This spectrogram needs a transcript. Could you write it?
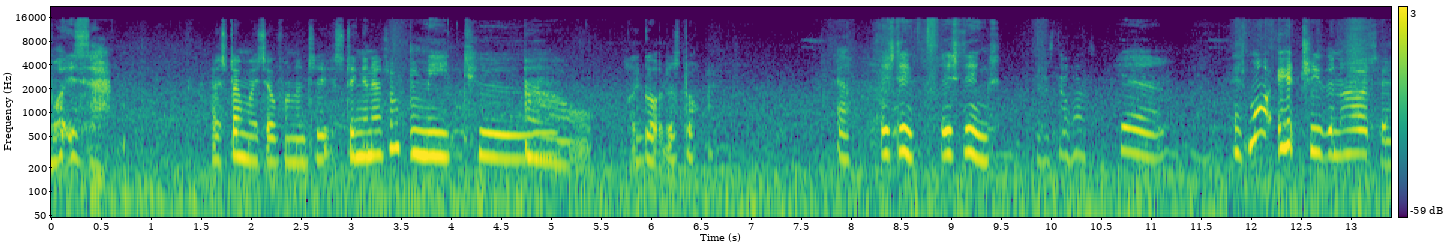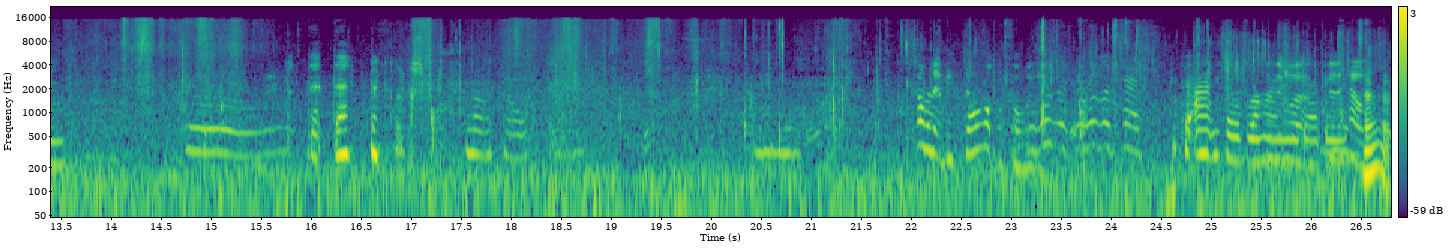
What is that? I stung myself on a stinging nettle. Me too. Ow. I got to stop. Yeah, it stings. It stings. Is it still hurt? Yeah. It's more itchy than hurting. Hmm. That, that, that looks cool. No, Come on, it'd be dark before we. no. It was a test. The ants are behind it me, work? Did Daddy. it help? Oh.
